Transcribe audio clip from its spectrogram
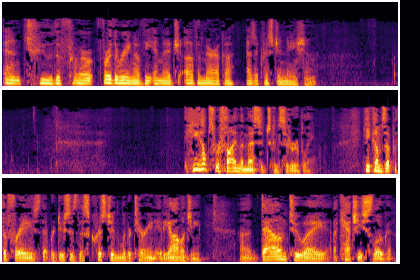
and to the fur- furthering of the image of America as a Christian nation? He helps refine the message considerably. He comes up with a phrase that reduces this Christian libertarian ideology uh, down to a, a catchy slogan,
